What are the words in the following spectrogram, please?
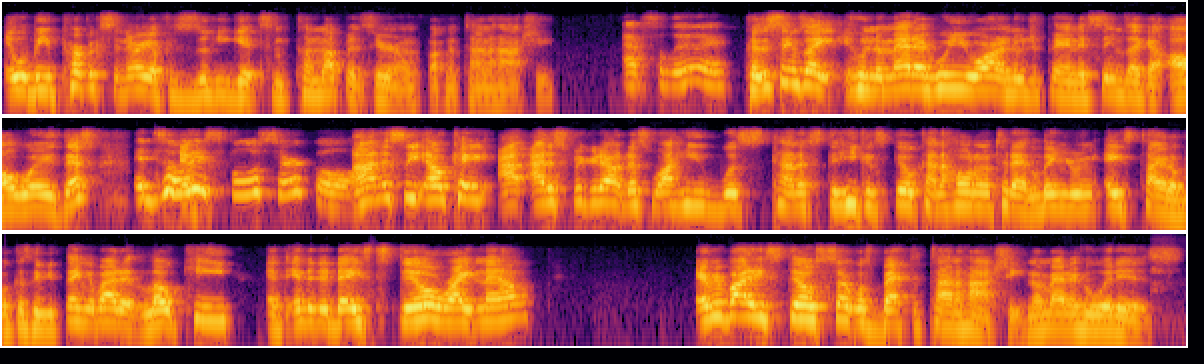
it would be a perfect scenario for Suzuki to get some comeuppance here on fucking Tanahashi Absolutely. because it seems like who no matter who you are in New Japan, it seems like it always that's It's always full circle. honestly, okay, I, I just figured out that's why he was kind of st- he can still kind of hold on to that lingering ace title because if you think about it, low key at the end of the day, still right now, everybody still circles back to Tanahashi, no matter who it is.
